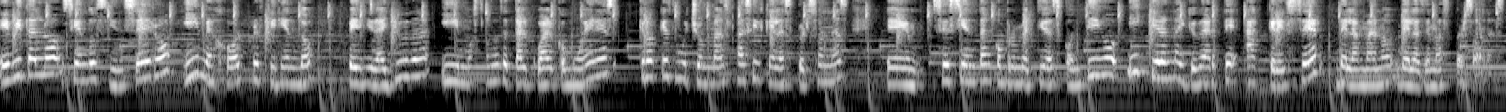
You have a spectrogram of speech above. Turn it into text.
Evítalo siendo sincero y mejor prefiriendo pedir ayuda y mostrándote tal cual como eres. Creo que es mucho más fácil que las personas eh, se sientan comprometidas contigo y quieran ayudar ayudarte a crecer de la mano de las demás personas.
